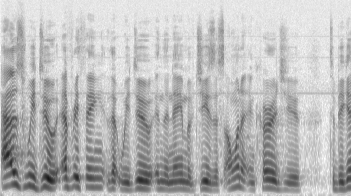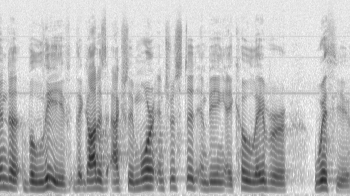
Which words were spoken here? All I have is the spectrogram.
as we do everything that we do in the name of Jesus, I want to encourage you to begin to believe that God is actually more interested in being a co laborer with you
